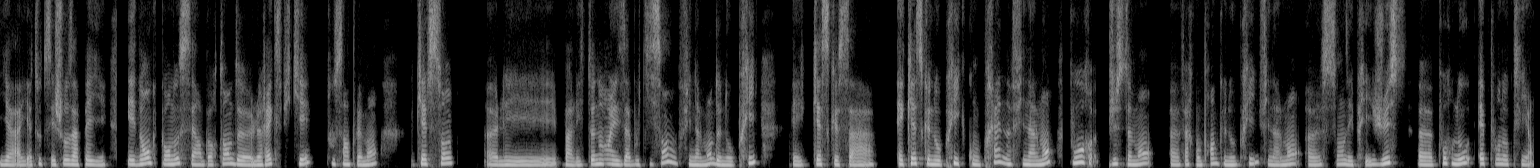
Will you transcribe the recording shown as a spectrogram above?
il y a, toutes ces choses à payer. Et donc pour nous, c'est important de leur expliquer tout simplement quels sont euh, les, bah, les tenants et les aboutissants finalement de nos prix et qu'est-ce que ça et qu'est-ce que nos prix comprennent finalement pour justement euh, faire comprendre que nos prix finalement euh, sont des prix justes pour nous et pour nos clients.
